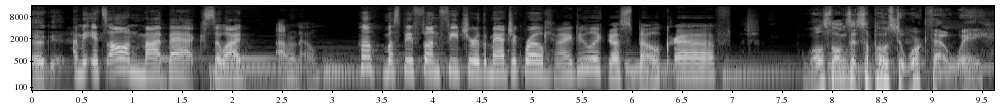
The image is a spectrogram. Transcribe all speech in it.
Okay. I mean, it's on my back, so I I don't know. Huh? Must be a fun feature of the magic robe. Can I do like a spellcraft? Well, as long as it's supposed to work that way.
